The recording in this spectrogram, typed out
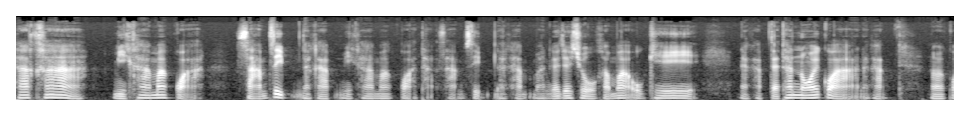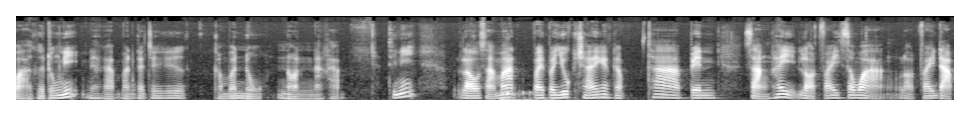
ถ้าค่ามีค่ามากกว่า 30 นะครับ มีค่ามากกว่า 30 นะครับ มันก็จะโชว์คำว่าโอเค นะครับแต่ถ้าน้อยกว่านะครับน้อยกว่าคือตรงนี้นะครับมันก็จะเลือกคำว่า no non นะครับทีนี้เราสามารถไปประยุกต์ใช้กันครับ ถ้าเป็นสั่งให้หลอดไฟสว่าง หลอดไฟดับ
